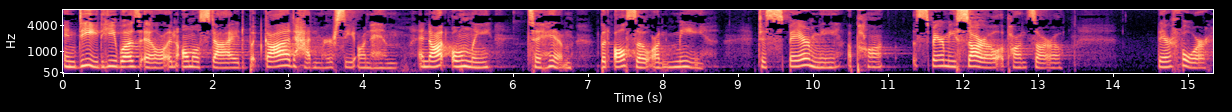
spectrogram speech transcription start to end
Indeed, he was ill and almost died, but God had mercy on him, and not only to him but also on me, to spare me upon spare me sorrow upon sorrow. Therefore,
